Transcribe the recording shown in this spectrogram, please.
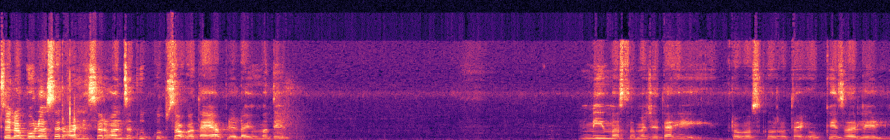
चला बोला सर्वांनी. सर्वांचं खूप खूप स्वागत आहे आपल्या लाईव्हमध्ये मी मस्त मजेत आहे. प्रवास करत आहे. ओके चालेल.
